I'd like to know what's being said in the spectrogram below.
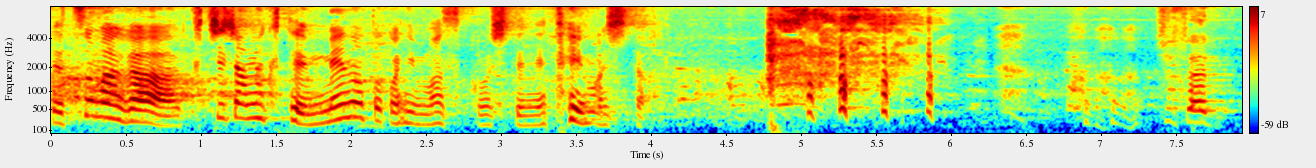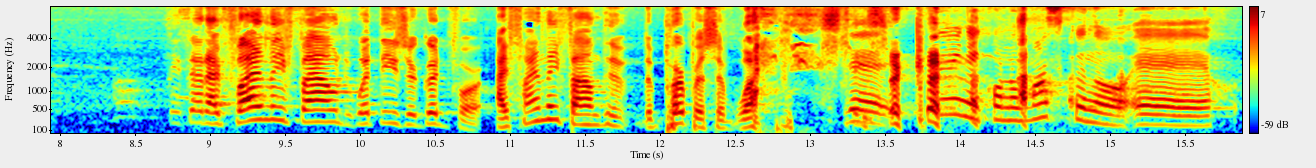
で妻が口じゃなくて目のとこにマスクをして寝ていました。She said, said, I finally found what these are good for. I finally found the, the purpose of why these で things are good. ついにこのマスクの,、えー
